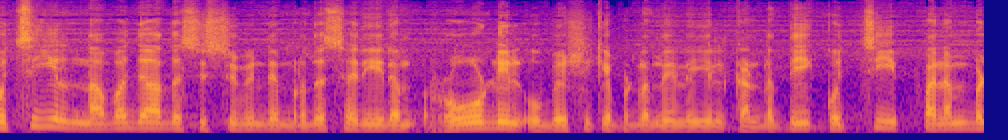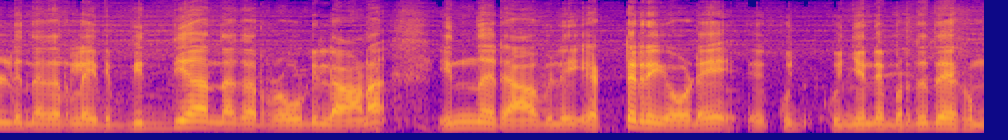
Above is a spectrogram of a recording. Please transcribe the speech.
കൊച്ചിയിൽ നവജാത ശിശുവിന്റെ മൃതശരീരം റോഡിൽ ഉപേക്ഷിക്കപ്പെട്ട നിലയിൽ കണ്ടെത്തി. കൊച്ചി പനമ്പള്ളി നഗറിലെ വിദ്യാനഗർ റോഡിലാണ് ഇന്ന് രാവിലെ എട്ടരയോടെ കുഞ്ഞിന്റെ മൃതദേഹം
